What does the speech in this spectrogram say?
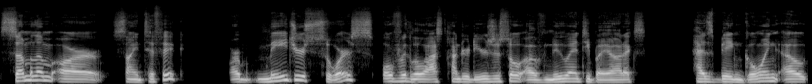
Some of them are scientific. Our major source over the last 100 years or so of new antibiotics has been going out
